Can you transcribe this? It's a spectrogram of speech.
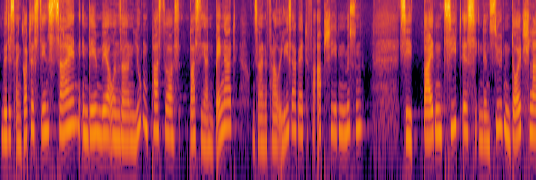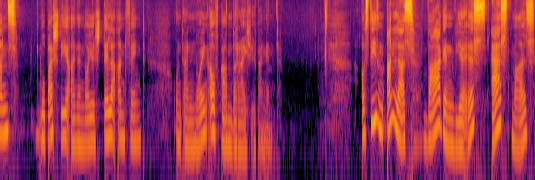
wird es ein Gottesdienst sein, in dem wir unseren Jugendpastor Bastian Bengert und seine Frau Elisabeth verabschieden müssen. Sie beiden zieht es in den Süden Deutschlands, wo Basti eine neue Stelle anfängt und einen neuen Aufgabenbereich übernimmt. Aus diesem Anlass wagen wir es erstmals,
